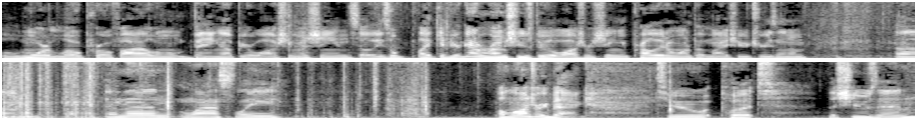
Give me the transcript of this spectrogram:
more low profile and won't bang up your washing machine. So these will like if you're gonna run shoes through the washing machine, you probably don't want to put my shoe trees in them. Um, and then lastly, a laundry bag to put the shoes in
